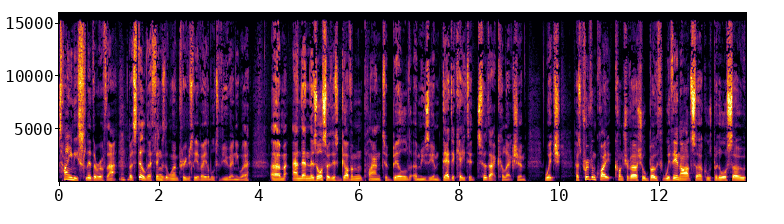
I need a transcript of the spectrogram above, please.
tiny slither of that, but still, they're things that weren't previously available to view anywhere. Um, and then there's also this government plan to build a museum dedicated to that collection, which has proven quite controversial both within art circles, but also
